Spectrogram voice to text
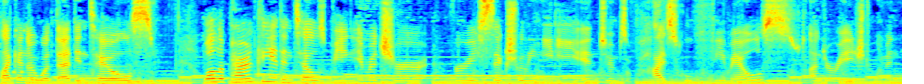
Like I know what that entails. Well, apparently it entails being immature, very sexually needy in terms of high school females, underage women.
